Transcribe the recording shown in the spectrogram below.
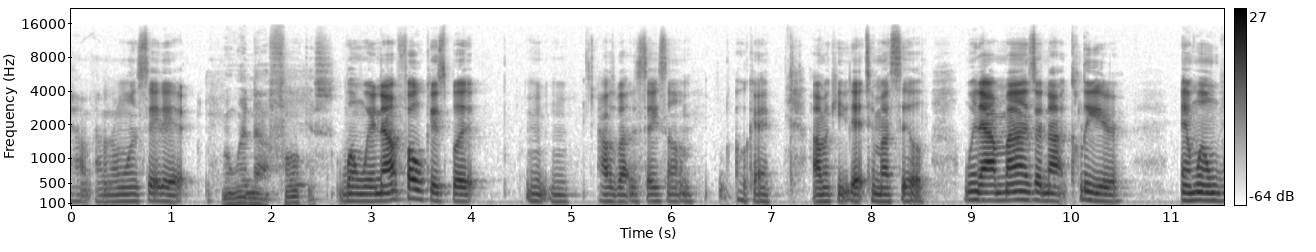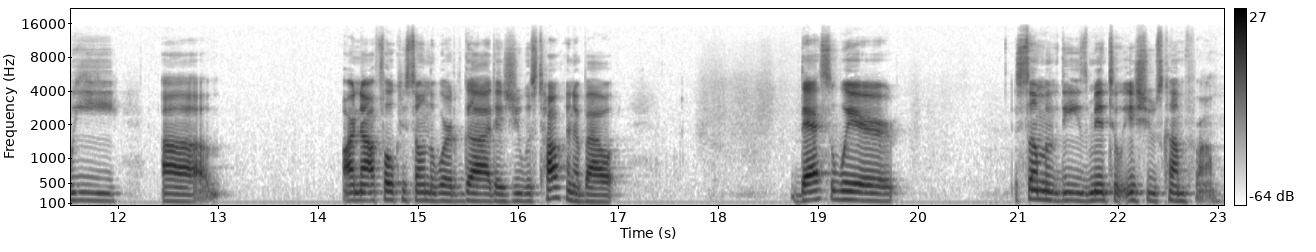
I don't want to say that when we're not focused. When we're not focused, but I was about to say something. Okay, I'm gonna keep that to myself. When our minds are not clear, and when we uh, are not focused on the Word of God, as you was talking about, that's where some of these mental issues come from.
